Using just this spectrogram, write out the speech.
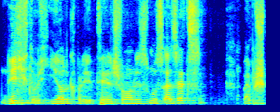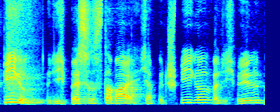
nicht durch Ihren Qualitätsjournalismus ersetzen. Beim Spiegel bin ich bestens dabei. Ich habe den Spiegel, wenn ich will.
